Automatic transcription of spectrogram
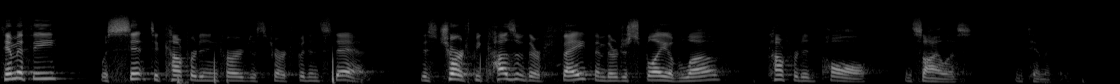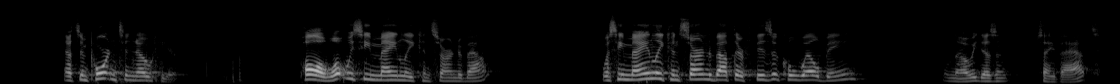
Timothy was sent to comfort and encourage this church, but instead, this church, because of their faith and their display of love, comforted Paul and Silas and Timothy. Now, it's important to note here Paul, what was he mainly concerned about? Was he mainly concerned about their physical well being? Well, no, he doesn't say that.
